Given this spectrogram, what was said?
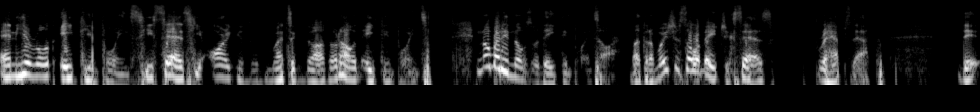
and he wrote 18 points. He says he argued with Gdolei Torah on 18 points. Nobody knows what the 18 points are, but Rav Moshe Soloveitchik says perhaps that. The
